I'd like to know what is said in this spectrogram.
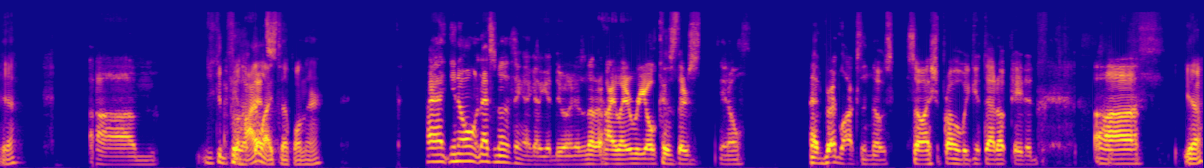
Yeah. Um, You could I put highlights that's- up on there. I, you know, that's another thing I got to get doing is another highlight reel because there's, you know, I have dreadlocks in those, so I should probably get that updated. Uh, Yeah.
